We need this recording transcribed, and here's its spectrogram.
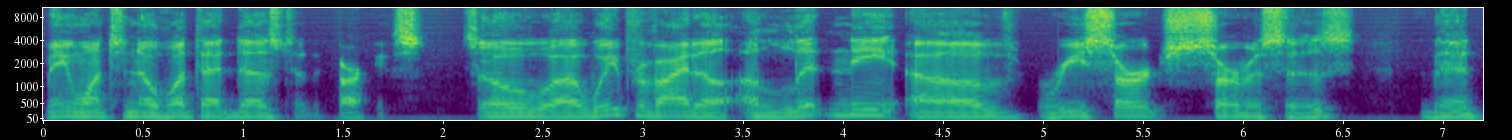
may want to know what that does to the carcass. So uh, we provide a, a, litany of research services that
